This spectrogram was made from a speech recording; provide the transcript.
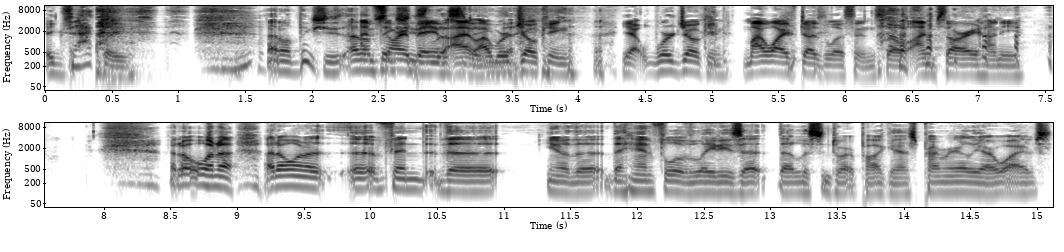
exactly. I don't think she's. I don't I'm think sorry, babe. I, I, we're joking. Yeah, we're joking. My wife does listen, so I'm sorry, honey. I don't want to. I don't want to offend the you know the the handful of ladies that that listen to our podcast, primarily our wives.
